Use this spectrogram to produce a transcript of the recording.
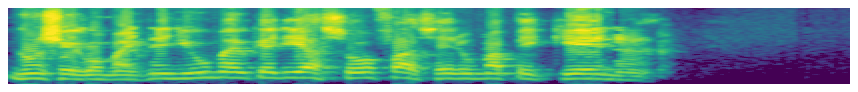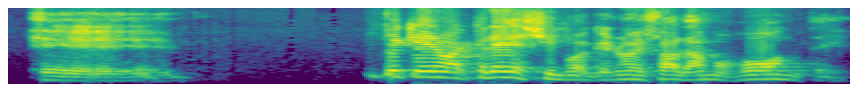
Não chegou mais nenhuma. Eu queria só fazer uma pequena, eh, pequeno acréscimo que nós falamos ontem,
